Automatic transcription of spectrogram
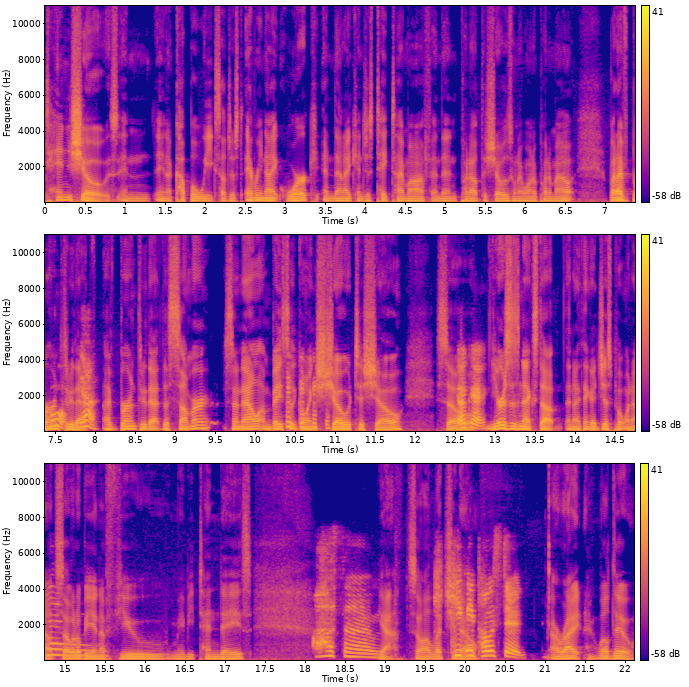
10 shows in in a couple weeks. I'll just every night work and then I can just take time off and then put out the shows when I want to put them out. But I've burned Cool, through that. yeah. I've burned through that this summer. So now I'm basically going show to show. So Okay. yours is next up and I think I just put one out so it'll be in a few maybe 10 days. Awesome. Yeah. So I'll let you Keep know. me posted. All right, We'll do.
